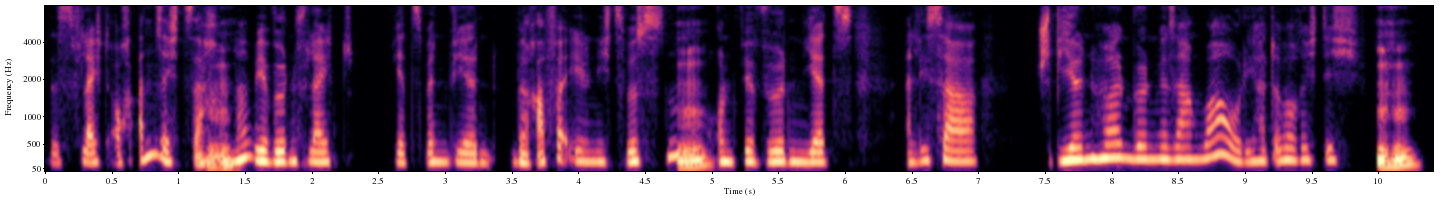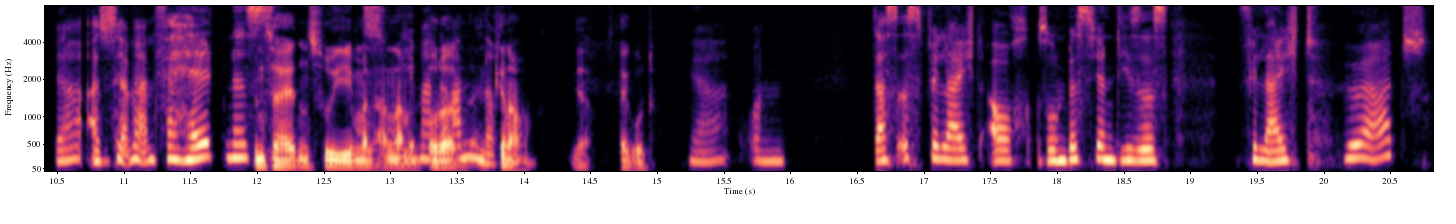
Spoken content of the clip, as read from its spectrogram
das ist vielleicht auch Ansichtssache. Mhm. Ne? Wir würden vielleicht jetzt, wenn wir über Raphael nichts wüssten mhm. und wir würden jetzt Alisa spielen hören, würden wir sagen, wow, die hat aber richtig, mhm. ja, also es ist ja immer ein Verhältnis. Im Verhältnis zu jemand zu anderem. Jemand oder, anderem. Genau, ja, sehr gut. Ja, und das ist vielleicht auch so ein bisschen dieses, vielleicht hört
